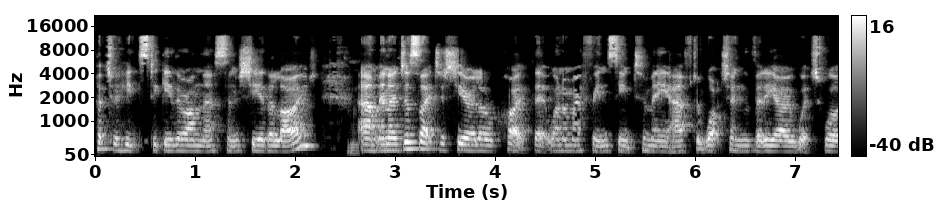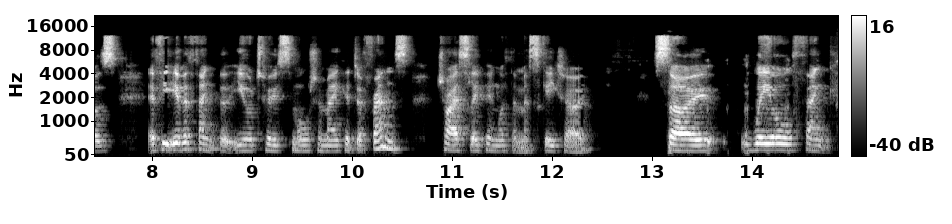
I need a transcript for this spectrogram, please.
put your heads together on this and share the load. Hmm. Um, and I'd just like to share a little quote that one of my friends sent to me after watching the video, which was if you ever think that you're too small to make a difference, try sleeping with a mosquito. So we all think,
